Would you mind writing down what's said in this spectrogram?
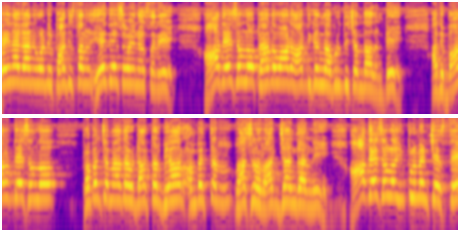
చైనా కానివ్వండి పాకిస్తాన్ ఏ దేశమైనా సరే ఆ దేశంలో పేదవాడు ఆర్థికంగా అభివృద్ధి చెందాలంటే అది భారతదేశంలో ప్రపంచ మేధావి డాక్టర్ బిఆర్ అంబేద్కర్ రాసిన రాజ్యాంగాన్ని ఆ దేశంలో ఇంప్లిమెంట్ చేస్తే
